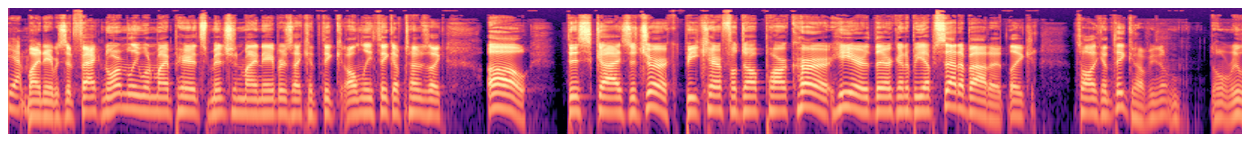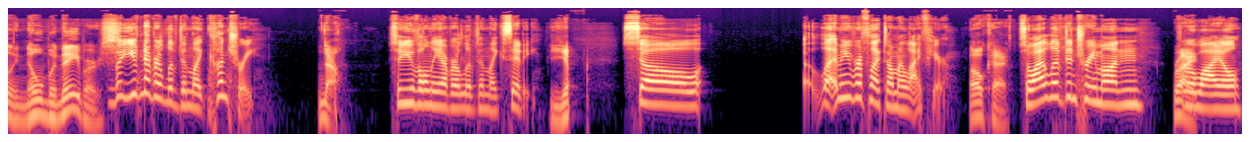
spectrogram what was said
Yeah. my neighbors. In fact, normally when my parents mention my neighbors, I can think only think of times like, oh, this guy's a jerk. Be careful, don't park her here. They're gonna be upset about it. Like that's all I can think of. You don't don't really know my neighbors. but you've never lived in like country. no. So you've only ever lived in like city. Yep. So uh, let me reflect on my life here. Okay. So I lived in Tremont for a while.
